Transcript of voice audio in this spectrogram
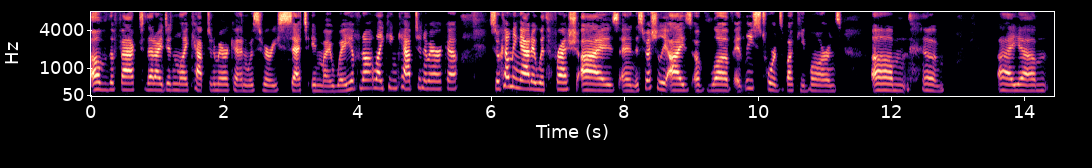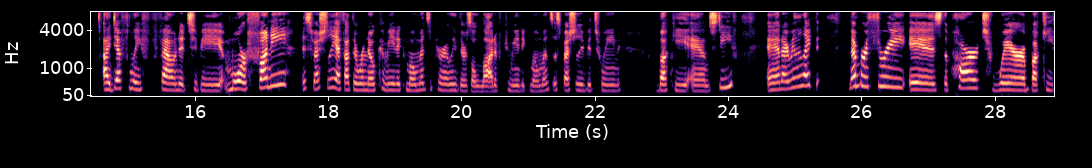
of the fact that I didn't like Captain America and was very set in my way of not liking Captain America. So coming at it with fresh eyes and especially eyes of love, at least towards Bucky Barnes, um, um I um I definitely found it to be more funny, especially I thought there were no comedic moments. Apparently there's a lot of comedic moments, especially between Bucky and Steve, and I really liked it. Number three is the part where Bucky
